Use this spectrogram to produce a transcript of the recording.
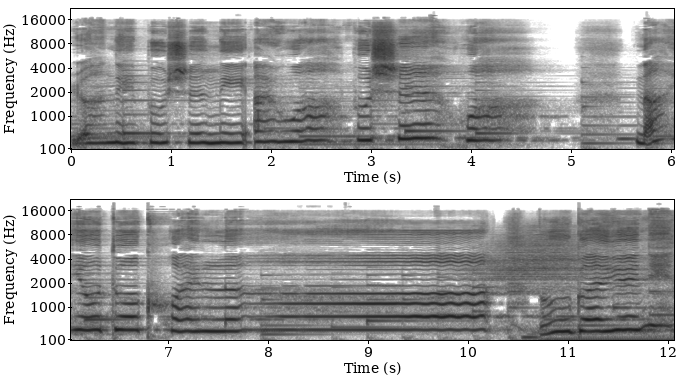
若你不是你，而我不是我，那有多快乐？不管与你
